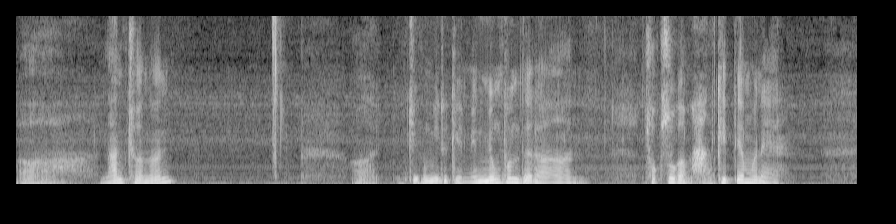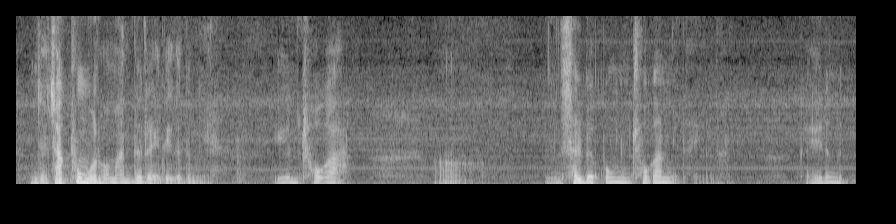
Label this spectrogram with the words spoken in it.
어 난초는 어 지금 이렇게 명명품들은 촉수가 많기 때문에 이제 작품으로 만들어야 되거든요. 이건 초가 어 설백봉륜 초가입니다. 이거는 그러니까 이런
